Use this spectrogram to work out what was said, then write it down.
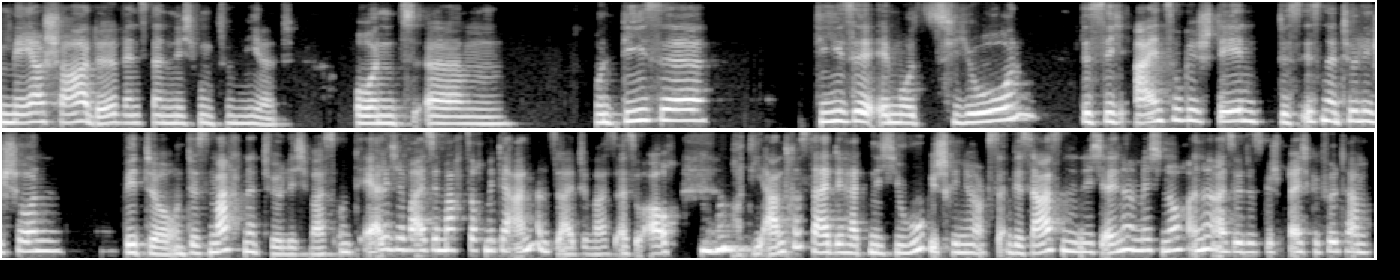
mehr schade, wenn es dann nicht funktioniert. Und, ähm, und diese, diese Emotion, das sich einzugestehen, das ist natürlich schon bitter und das macht natürlich was. Und ehrlicherweise macht es auch mit der anderen Seite was. Also auch, mhm. auch die andere Seite hat nicht Juhu geschrien. Wir saßen, ich erinnere mich noch, ne, als wir das Gespräch geführt haben,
